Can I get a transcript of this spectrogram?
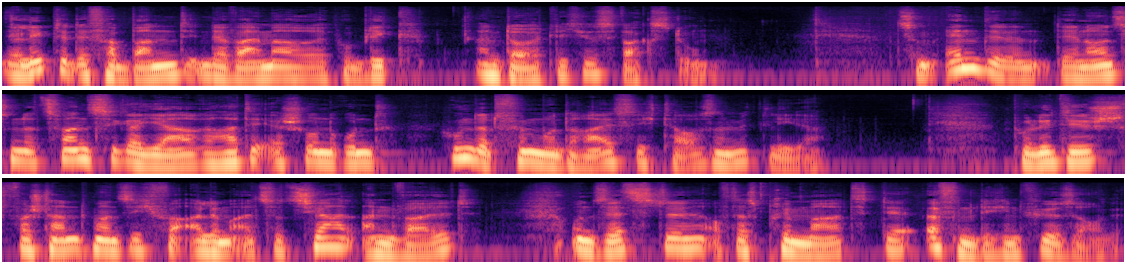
erlebte der Verband in der Weimarer Republik ein deutliches Wachstum. Zum Ende der 1920er Jahre hatte er schon rund 135.000 Mitglieder. Politisch verstand man sich vor allem als Sozialanwalt und setzte auf das Primat der öffentlichen Fürsorge.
